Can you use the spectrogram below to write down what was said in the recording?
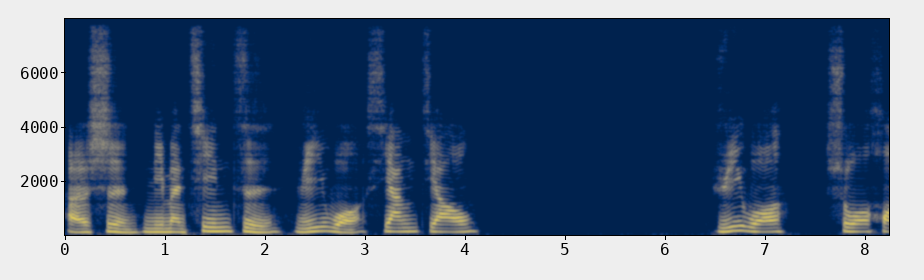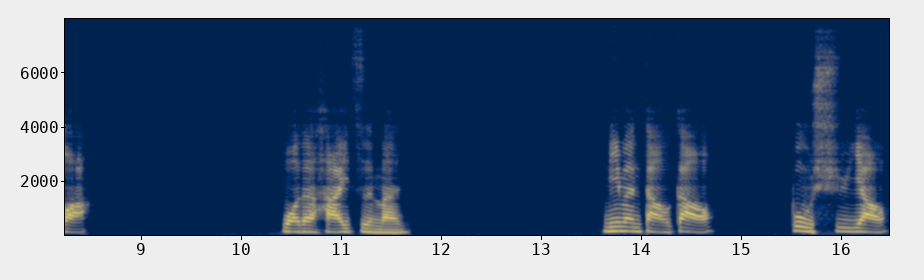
而是你们亲自与我相交，与我说话。我的孩子们，你们祷告不需要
